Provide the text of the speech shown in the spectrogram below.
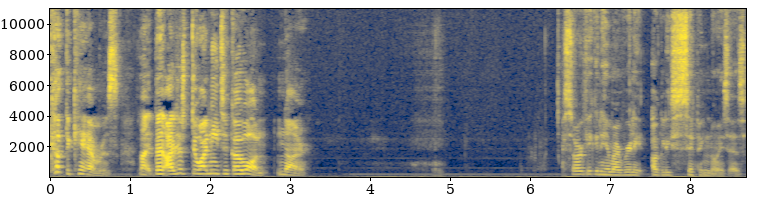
Cut the cameras. Like, I just, do I need to go on? No. Sorry if you can hear my really ugly sipping noises.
